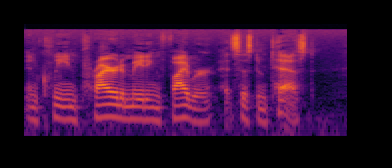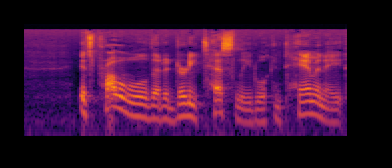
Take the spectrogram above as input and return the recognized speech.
and clean prior to mating fiber at system test, it's probable that a dirty test lead will contaminate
